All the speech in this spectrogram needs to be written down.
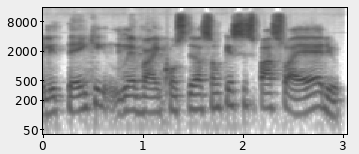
Ele tem que levar em consideração que esse espaço aéreo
